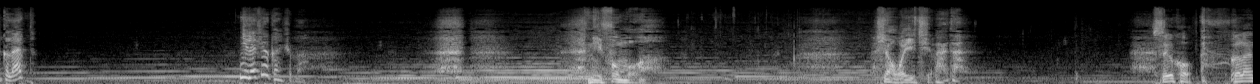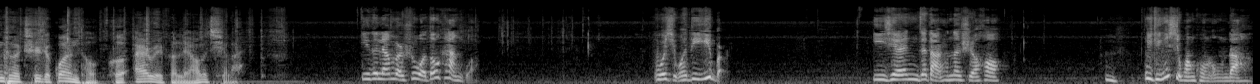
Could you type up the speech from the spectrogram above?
格莱特，你来这儿干什么？你父母要我一起来的。随后，格兰特吃着罐头和艾瑞克聊了起来。你的两本书我都看过，我喜欢第一本。以前你在岛上的时候，嗯，你挺喜欢恐龙的。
